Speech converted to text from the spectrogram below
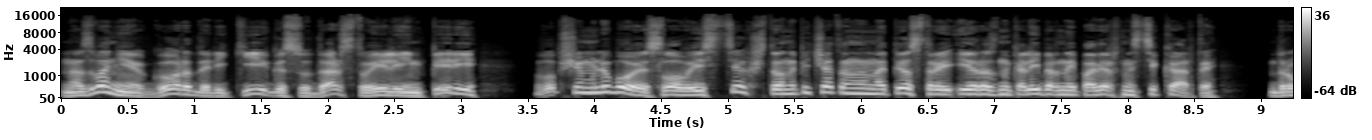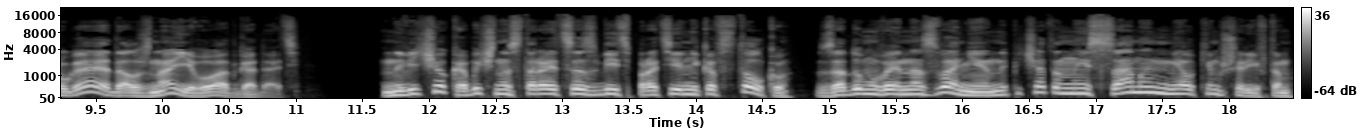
название города, реки, государства или империи, в общем, любое слово из тех, что напечатано на пестрой и разнокалиберной поверхности карты, другая должна его отгадать. Новичок обычно старается сбить противников с толку, задумывая названия, напечатанные самым мелким шрифтом.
